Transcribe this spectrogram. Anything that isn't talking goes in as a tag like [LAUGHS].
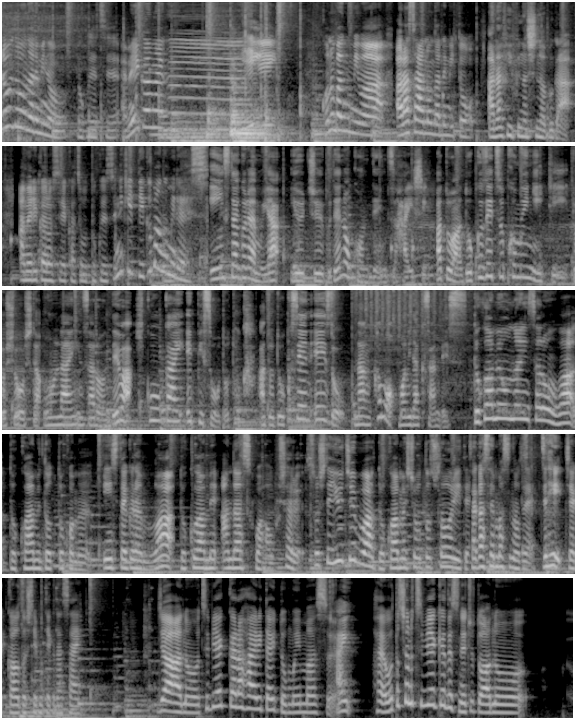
忍となるみの独舌アメリカンライフこの番組はアラサーのなるみとアラフィフのしのぶがアメリカの生活を独舌に切っていく番組です。インスタグラムや YouTube でのコンテンツ配信あとは毒舌コミュニティと称したオンラインサロンでは非公開エピソードとかあと独占映像なんかも盛りだくさんです。ドクアメオンラインサロンはドクアメ .com インスタグラムはドクアメアンダースコアオフィシャル。そして YouTube はドクアメショートストーリーで探せますのでぜひチェックアウトしてみてください。じゃああのつぶやきから入りたいと思います。はいはい、私のつぶやきはですね、ちょっとあの、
